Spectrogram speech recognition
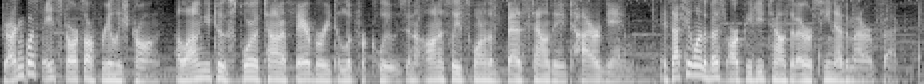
Dragon Quest VIII starts off really strong, allowing you to explore the town of Farebury to look for clues, and honestly it's one of the best towns in the entire game. It's actually one of the best RPG towns I've ever seen as a matter of fact.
